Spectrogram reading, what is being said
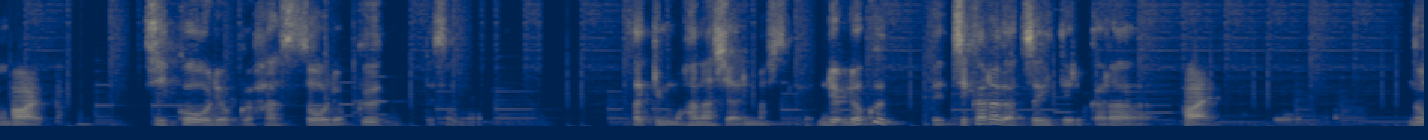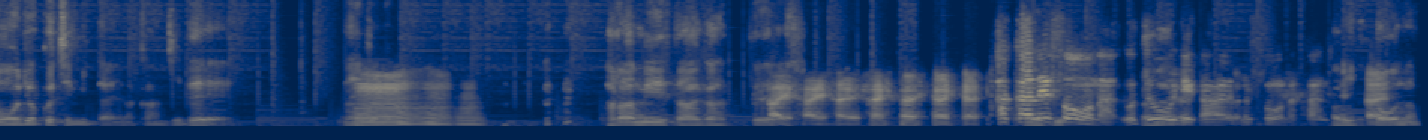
はい。思考力発想力ってそのさっきも話ありましたけど力って力がついてるからはい。能力値みたいな感じでうんかんうんうん。パラメーターがあって、はいはいはいはいはいはいはい。測れそうな、上下がありそうな感あじ。りそうな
